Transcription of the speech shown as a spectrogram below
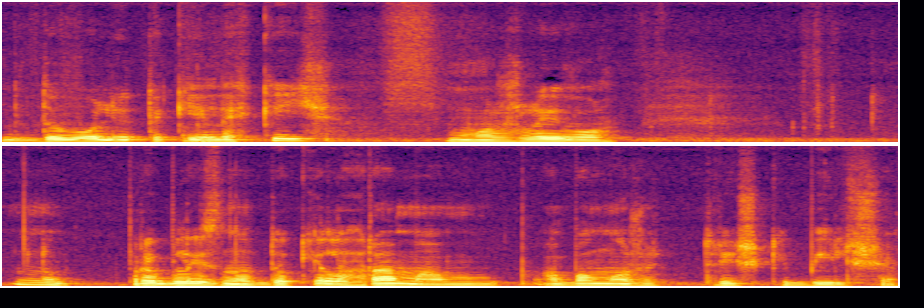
Доволі такий легкий, можливо, ну, приблизно до кілограма або може трішки більше.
